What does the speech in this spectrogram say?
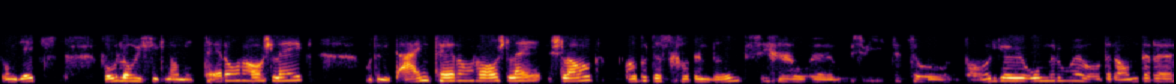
Und jetzt vorläufig noch mit Terroranschlägen oder mit einem Terroranschlag. Aber das kann dann bald sich auch äh, ausweiten zu Banlieue-Unruhe oder anderen,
